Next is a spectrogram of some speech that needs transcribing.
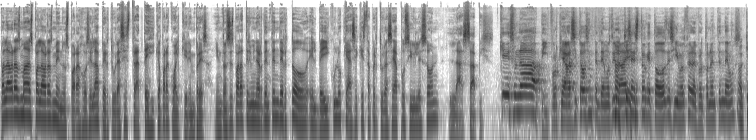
Palabras más, palabras menos, para José la apertura es estratégica para cualquier empresa. Y entonces para terminar de entender todo, el vehículo que hace que esta apertura sea posible son las APIs. ¿Qué es una API? Porque a ver si todos entendemos de una vez esto que todos decimos, pero de pronto no entendemos. Ok,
